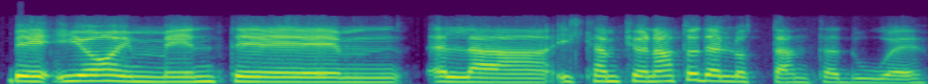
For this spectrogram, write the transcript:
Beh, io ho in mente mh, la, il campionato dell'82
